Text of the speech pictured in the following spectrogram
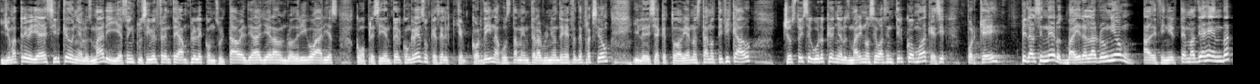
Y yo me atrevería a decir que doña Luz Mari, y eso inclusive el Frente Amplio le consultaba el día de ayer a don Rodrigo Arias como presidente del Congreso, que es el que coordina justamente la reunión de jefes de fracción y le decía que todavía no está notificado, yo estoy seguro que doña Luz Mari no se va a sentir cómoda, que decir, ¿por qué Pilar Cisneros va a ir a la reunión a definir temas de agenda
